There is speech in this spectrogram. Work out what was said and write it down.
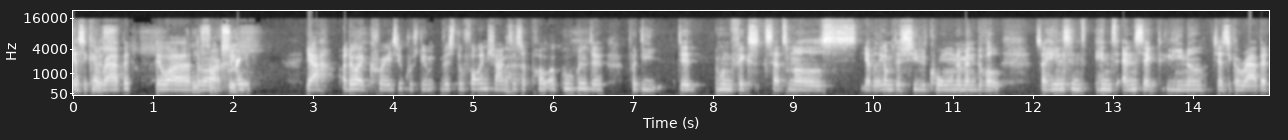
Jessica yes. Rabbit. Det var, det var crazy. Ja, og det var et crazy kostume. Hvis du får en chance, så prøv at google det, fordi det, hun fik sat sådan noget, jeg ved ikke om det er silikone, men du ved, så hele sin, hendes ansigt lignede Jessica Rabbit.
